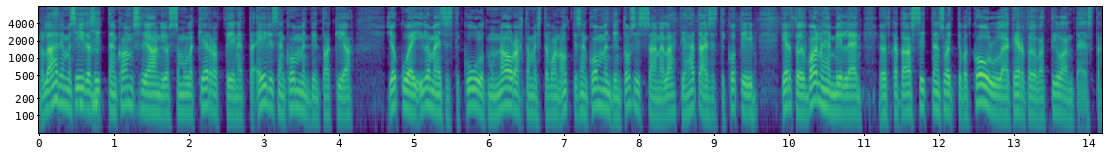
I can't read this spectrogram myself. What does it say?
No lähdimme siitä sitten kansliaan, jossa mulle kerrottiin, että eilisen kommentin takia joku ei ilmeisesti kuullut mun naurahtamista, vaan otti sen kommentin tosissaan ja lähti hätäisesti kotiin, kertoi vanhemmilleen, jotka taas sitten soittivat koululle ja kertoivat tilanteesta.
